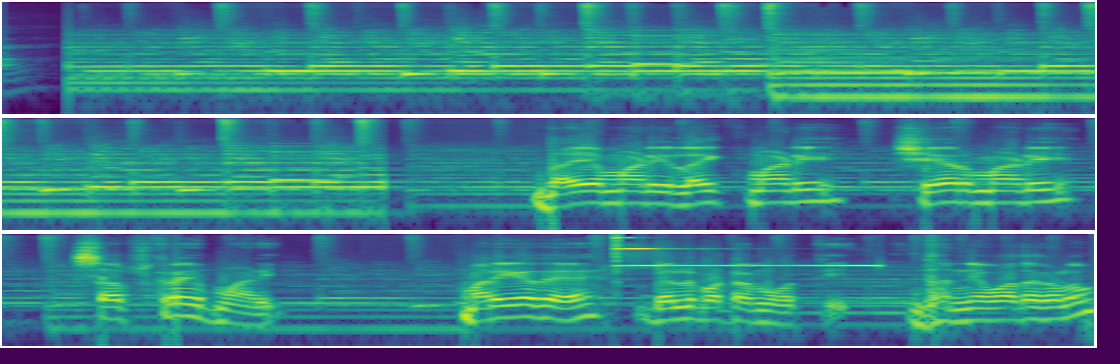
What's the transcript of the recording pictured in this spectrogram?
ದಯಮಾಡಿ ಲೈಕ್ ಮಾಡಿ, ಶೇರ್ ಮಾಡಿ, ಸಬ್ಸ್ಕ್ರೈಬ್ ಮಾಡಿ. ಮರೆಯದೆ ಬೆಲ್ ಬಟನ್ ಒತ್ತಿ. ಧನ್ಯವಾದಗಳು.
